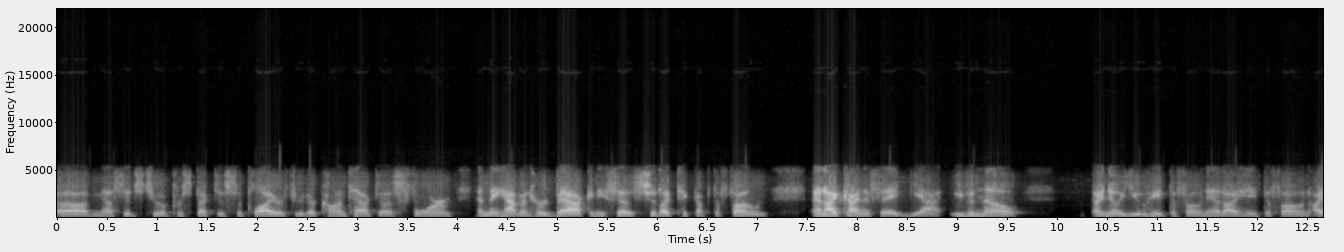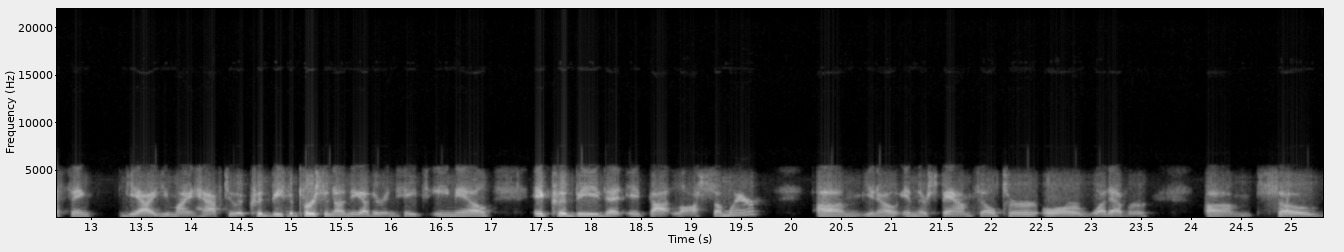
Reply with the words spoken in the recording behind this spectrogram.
a, message to a prospective supplier through their contact us form and they haven't heard back. And he says, Should I pick up the phone? And I kind of say, Yeah, even though I know you hate the phone, Ed, I hate the phone. I think, yeah, you might have to. It could be the person on the other end hates email. It could be that it got lost somewhere, um, you know, in their spam filter or whatever. Um, so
